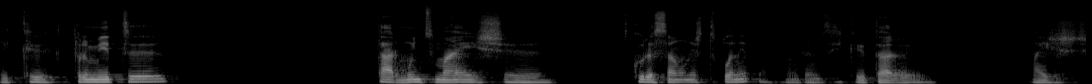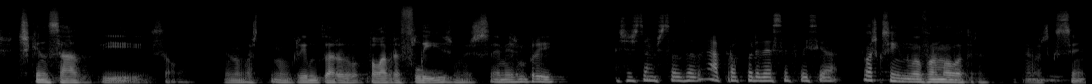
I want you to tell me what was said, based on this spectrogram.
E que te permite estar muito mais de coração neste planeta, entendes? E que estar eh, mais descansado e sei lá. Eu não, gosto, não queria muito dar a palavra feliz, mas é mesmo por aí. Achas que estamos todos à procura dessa felicidade? Eu acho que sim, de uma forma ou outra. Eu acho que sim.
